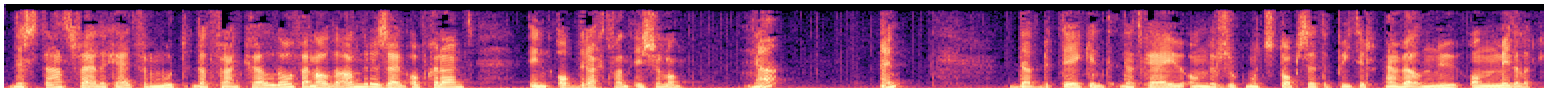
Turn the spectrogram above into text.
De staatsveiligheid vermoedt dat Frank Geldof en al de anderen zijn opgeruimd in opdracht van Echelon. Ja? En? Dat betekent dat gij uw onderzoek moet stopzetten, Pieter, en wel nu onmiddellijk.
